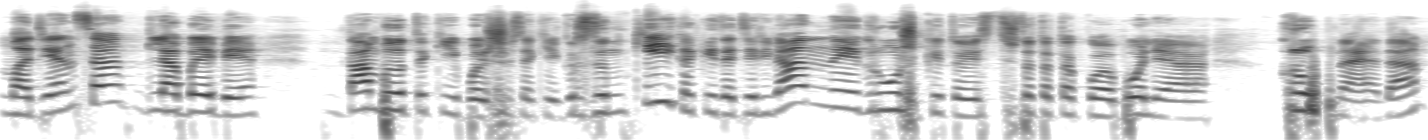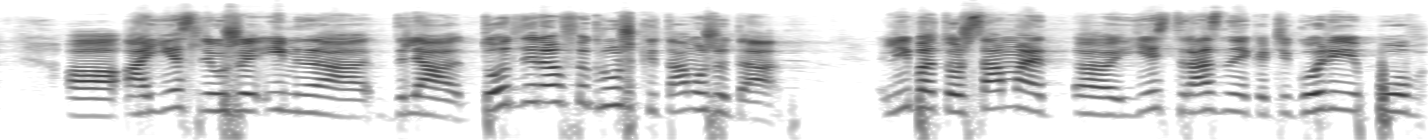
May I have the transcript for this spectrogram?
младенца, для бэби, там будут такие больше всякие грызунки, какие-то деревянные игрушки, то есть что-то такое более крупное, да. А, а если уже именно для тодлеров игрушки, там уже да. Либо то же самое, э, есть разные категории по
